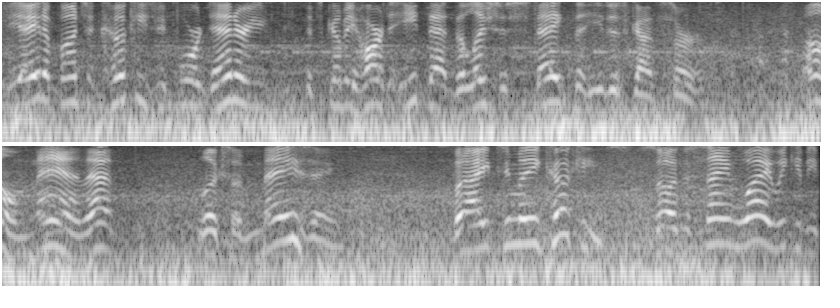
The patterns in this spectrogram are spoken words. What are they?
If you ate a bunch of cookies before dinner, it's going to be hard to eat that delicious steak that you just got served. Oh man, that looks amazing. But I ate too many cookies. So in the same way, we could be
